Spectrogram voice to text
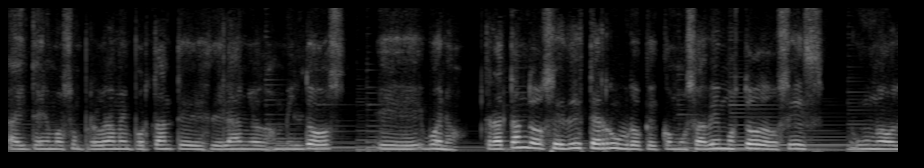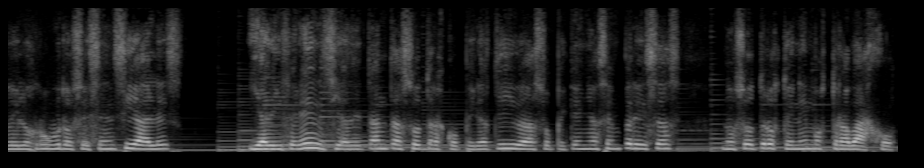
Ahí tenemos un programa importante desde el año 2002. Eh, bueno, tratándose de este rubro que como sabemos todos es uno de los rubros esenciales, y a diferencia de tantas otras cooperativas o pequeñas empresas, nosotros tenemos trabajo.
